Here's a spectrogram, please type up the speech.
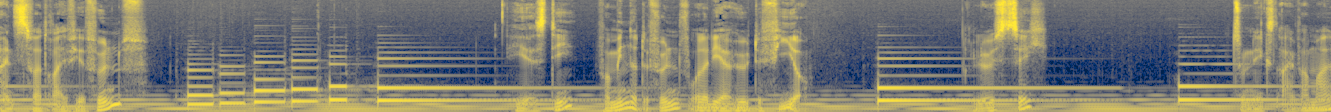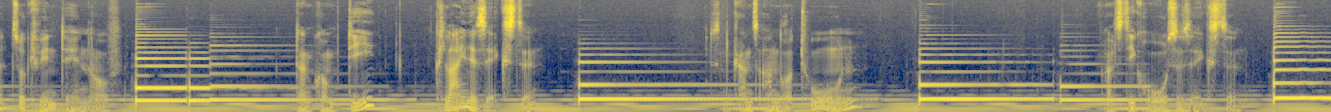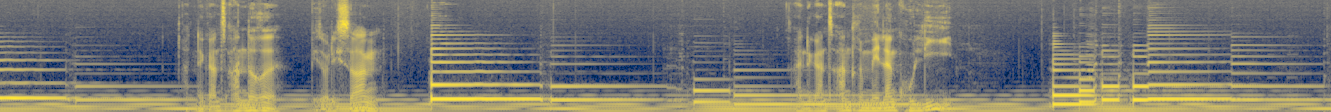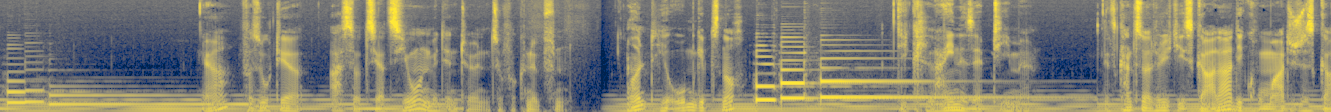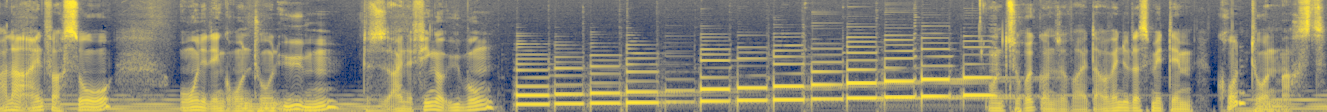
1, 2, 3, 4, 5. Hier ist die verminderte 5 oder die erhöhte 4. Löst sich zunächst einfach mal zur Quinte hinauf. Dann kommt die kleine Sechste. Das ist ein ganz anderer Ton als die große Sechste. Hat eine ganz andere, wie soll ich sagen, eine ganz andere Melancholie. Versucht ihr Assoziationen mit den Tönen zu verknüpfen. Und hier oben gibt es noch die kleine Septime. Jetzt kannst du natürlich die Skala, die chromatische Skala, einfach so ohne den Grundton üben. Das ist eine Fingerübung. Und zurück und so weiter. Aber wenn du das mit dem Grundton machst,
